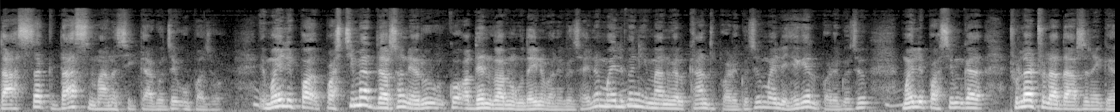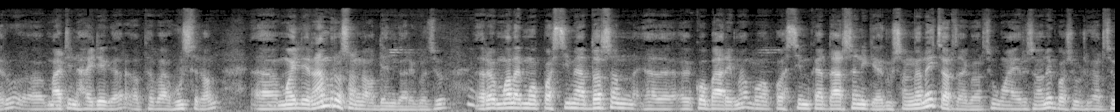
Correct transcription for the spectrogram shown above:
दासक दास मानसिकताको चाहिँ उपज हो। मैले प पश्चिमा दर्शनहरूको अध्ययन गर्नु हुँदैन भनेको छैन। मैले पनि इमानुएल कान्त पढेको छु मैले हेगेल पढेको छु। मैले पश्चिमका ठुला ठुला दार्शनिकहरू मार्टिन हाइडेगर अथवा हुसरल मैले राम्रोसँग अध्ययन गरेको छु। र मलाई म पश्चिमा दर्शनको बारेमा म पश्चिमका दार्शनिकहरूसँग नै चर्चा गर्छु उहाँहरूसँग नै बसउठ गर्छु।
